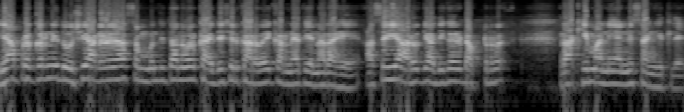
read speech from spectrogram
या प्रकरणी दोषी आढळलेल्या संबंधितांवर कायदेशीर कारवाई करण्यात येणार आहे असेही आरोग्य अधिकारी डॉक्टर राखी माने यांनी सांगितले.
